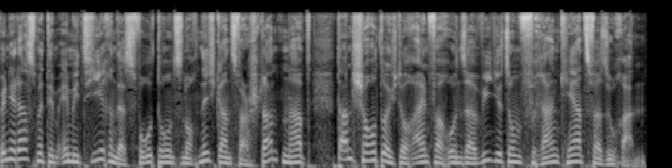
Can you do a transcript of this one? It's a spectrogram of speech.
Wenn ihr das mit dem Emittieren des Photons noch nicht ganz verstanden habt, dann schaut euch doch einfach unser Video zum Frank-Hertz-Versuch an.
